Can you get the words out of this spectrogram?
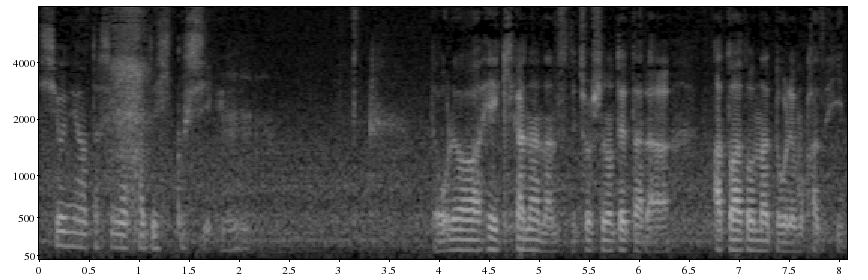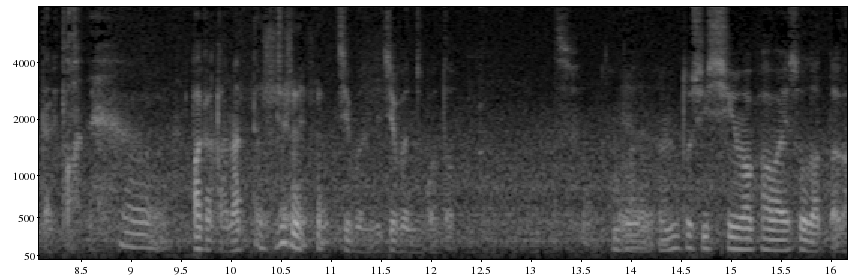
一緒に私も風邪ひくし。で俺は平気かななんつって調子乗ってたら後々になって俺も風邪ひいたりとかね。うん。バカかなって思っちゃうね。自分で自分のこと。もう本当失神はかわいそうだったな。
